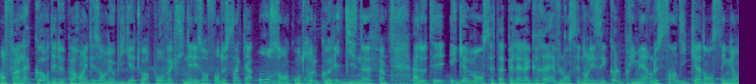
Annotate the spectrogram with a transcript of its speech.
Enfin, l'accord des deux parents est désormais obligatoire pour vacciner les enfants de 5 à 11 ans contre le Covid-19. À noter également cet appel à la grève lancé dans les écoles primaires. Le syndicat d'enseignants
